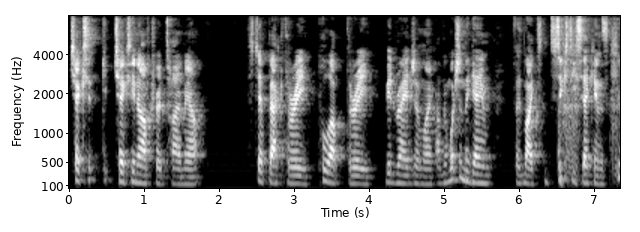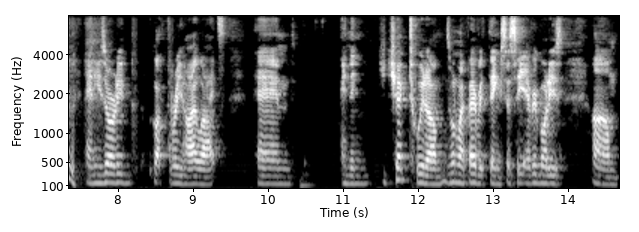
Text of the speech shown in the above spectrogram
checks it, checks in after a timeout, step back three, pull up three, mid range. I'm like, I've been watching the game for like sixty seconds, and he's already got three highlights. And and then you check Twitter. It's one of my favorite things to see everybody's um,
